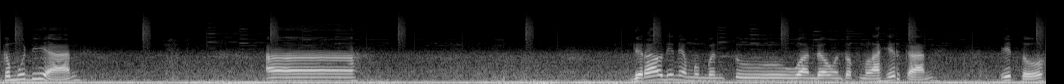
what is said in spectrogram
Kemudian uh, Geraldine yang membantu Wanda untuk melahirkan itu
